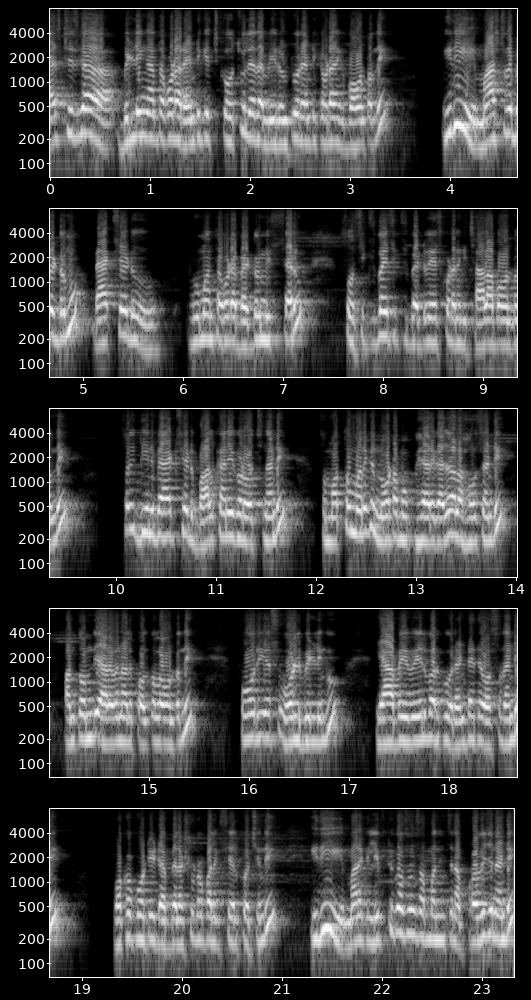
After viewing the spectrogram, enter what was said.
యాస్టీస్గా బిల్డింగ్ అంతా కూడా రెంట్కి ఇచ్చుకోవచ్చు. లేదా మీరు ఉంటూ రెంట్కి ఇవ్వడానికి బాగుంటుంది. ఇది master bedroom. Back side room అంతా కూడా బెడ్రూమ్ ఇస్తారు. So six by six bed వేసుకోవడానికి చాలా బాగుంటుంది. సో దీని బ్యాక్ సైడ్ బాల్కనీ కూడా వచ్చిందండి. సో మొత్తం మనకి నూట ముప్పై ఆరు గజాల హౌస్ అండి. పంతొమ్మిది అరవై నాలుగు కొలతలో ఉంటుంది. Four years old building. యాభై వేలు వరకు రెంట్ అయితే వస్తుందండి. ఒక కోటి డెబ్బై లక్షల రూపాయలకి సేల్కి వచ్చింది. ఇది మనకి లిఫ్ట్ కోసం సంబంధించిన ప్రొవిజన్ అండి.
